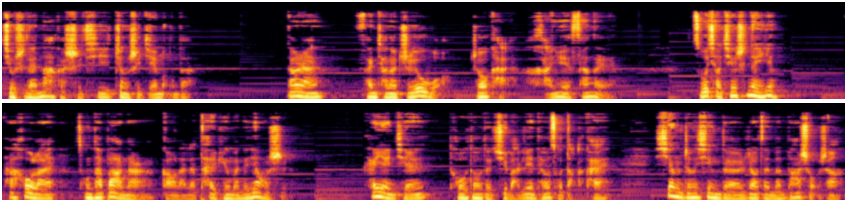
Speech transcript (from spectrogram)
就是在那个时期正式结盟的。当然，翻墙的只有我、周凯和韩月三个人。左小青是内应，他后来从他爸那儿搞来了太平门的钥匙，开眼前偷偷的去把链条锁打开，象征性的绕在门把手上。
